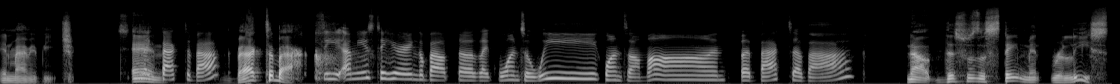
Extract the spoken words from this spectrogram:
in Miami Beach, like and- back to back. back to back. See, I'm used to hearing about the like once a week, once a month, but back to back. Now, this was a statement released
